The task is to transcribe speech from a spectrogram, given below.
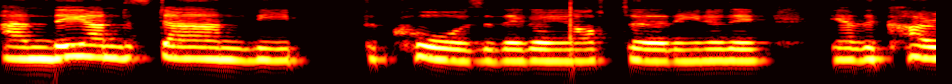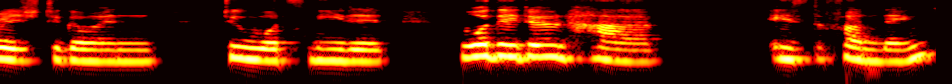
and they understand the the cause that they're going after. They, you know they they have the courage to go and do what's needed. What they don't have is the funding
